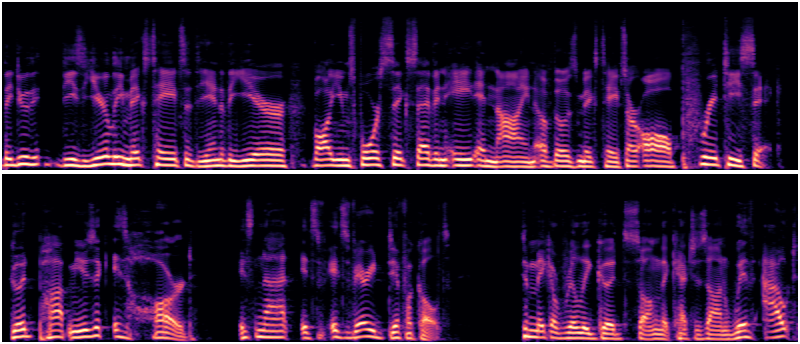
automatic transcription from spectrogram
They do th- these yearly mixtapes at the end of the year. Volumes four, six, seven, eight, and nine of those mixtapes are all pretty sick. Good pop music is hard. It's not. It's it's very difficult to make a really good song that catches on without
